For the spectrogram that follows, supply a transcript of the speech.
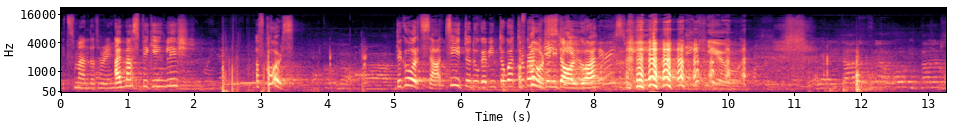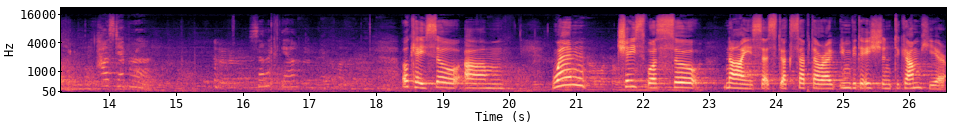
it's mandatory. I must speak English? Of course. De corsa, zitto tu che hai vinto quattro Of premi, course. te li tolgo, eh. Very sweet. Thank you. How's Deborah? Stomach, yeah. Okay, so um, when Chase was so nice as to accept our invitation to come here,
